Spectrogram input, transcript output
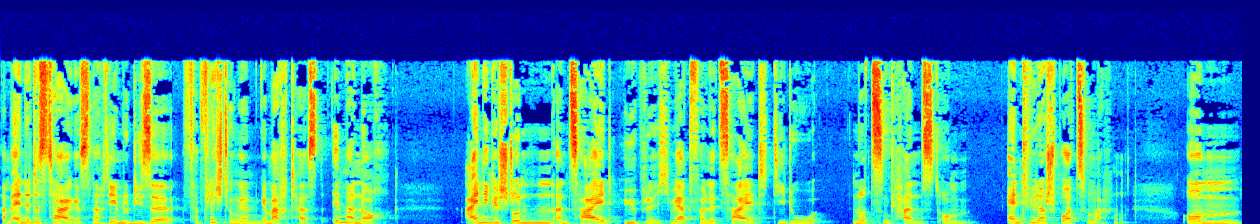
am Ende des Tages, nachdem du diese Verpflichtungen gemacht hast, immer noch einige Stunden an Zeit übrig, wertvolle Zeit, die du nutzen kannst, um entweder Sport zu machen, um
